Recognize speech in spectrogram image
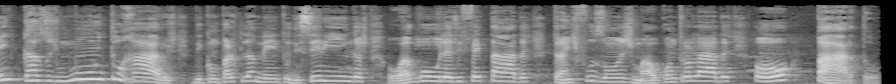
em casos muito raros de compartilhamento de seringas ou agulhas infectadas, transfusões mal controladas ou parto.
